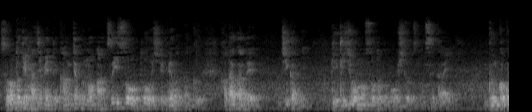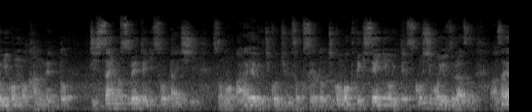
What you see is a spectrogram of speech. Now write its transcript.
その時初めて観客の熱い層を通してではなく裸で直に劇場の外のもう一つの世界軍国日本の観念と実際の全てに相対しそのあらゆる自己充足性と自己目的性において少しも譲らず鮮や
